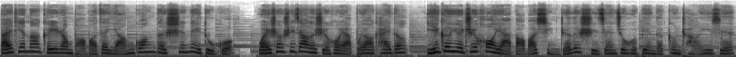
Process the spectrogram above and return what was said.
白天呢，可以让宝宝在阳光的室内度过。晚上睡觉的时候呀，不要开灯。一个月之后呀，宝宝醒着的时间就会变得更长一些。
